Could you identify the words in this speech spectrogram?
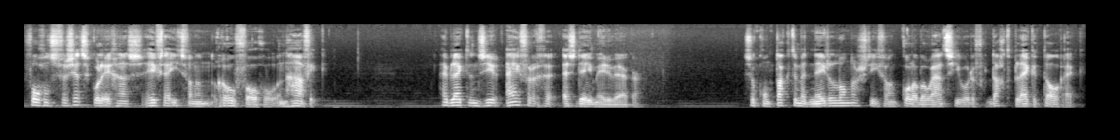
Volgens verzetscollega's heeft hij iets van een roofvogel, een havik. Hij blijkt een zeer ijverige SD-medewerker. Zijn contacten met Nederlanders die van collaboratie worden verdacht blijken talrijk.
